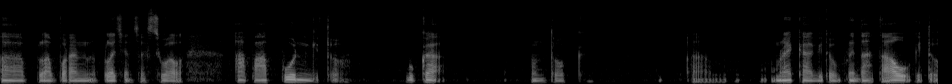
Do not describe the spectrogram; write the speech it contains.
uh, pelaporan pelecehan seksual apa pun gitu buka untuk um, mereka gitu pemerintah tahu gitu.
